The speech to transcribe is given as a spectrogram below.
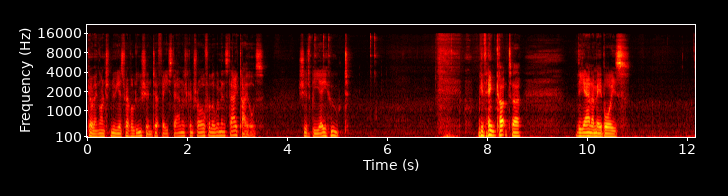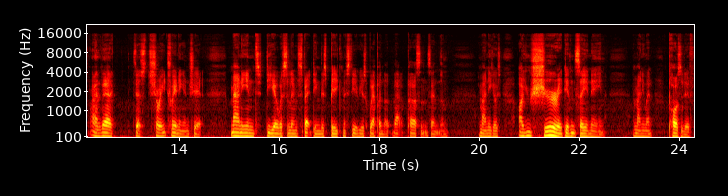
going on to New Year's Revolution to face Damage Control for the women's tag titles. Should be a hoot. we then cut to the anime boys, and they're just training and shit. Manny and Dio are still inspecting this big mysterious weapon that that person sent them. And Manny goes, Are you sure it didn't say a name? And Manny went, Positive.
